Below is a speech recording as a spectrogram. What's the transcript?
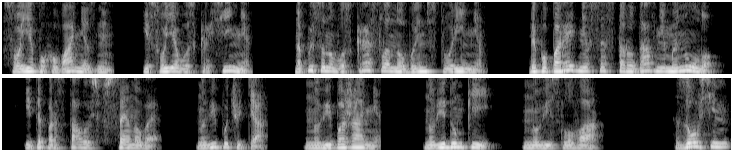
своє поховання з ним і своє Воскресіння, написано Воскресла новим створінням, де попереднє все стародавнє минуло, і тепер сталося все нове, нові почуття, нові бажання, нові думки, нові слова. Зовсім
